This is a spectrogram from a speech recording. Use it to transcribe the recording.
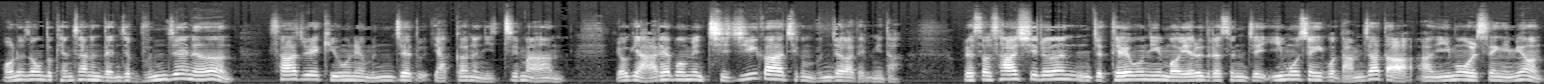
어느 정도 괜찮은데 이제 문제는 사주의 기운의 문제도 약간은 있지만 여기 아래 보면 지지가 지금 문제가 됩니다. 그래서 사실은 이제 대운이 뭐 예를 들어서 이제 이모생이고 남자다, 아니 이모월생이면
